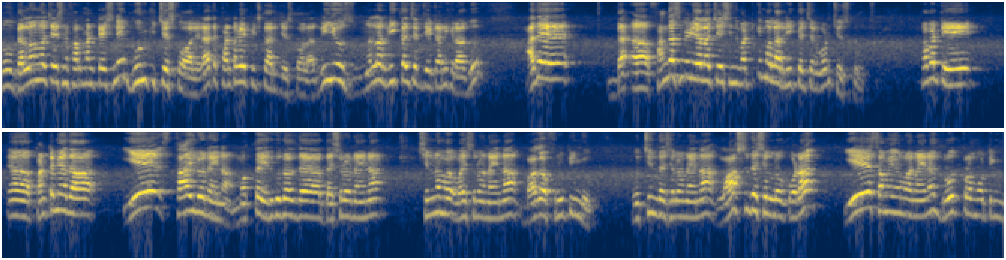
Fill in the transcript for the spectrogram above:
నువ్వు బెల్లంలో చేసిన ఫర్మెంటేషన్ని భూమికి ఇచ్చేసుకోవాలి లేకపోతే పంట వైపు పిచికారీ చేసుకోవాలి. రీయూజ్ మళ్ళీ రీకల్చర్ చేయడానికి రాదు. అదే బె- ఫంగస్ మీడియాలో చేసింది మట్టుకి మళ్ళీ రీకల్చర్ కూడా చేసుకోవచ్చు. కాబట్టి పంట మీద ఏ స్థాయిలోనైనా మొక్క ఎదుగుదల ద- దశలోనైనా చిన్న వయసులోనైనా బాగా ఫ్రూటింగ్ వచ్చిన దశలోనైనా లాస్ట్ దశల్లో కూడా ఏ సమయంలోనైనా గ్రోత్ ప్రమోటింగ్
